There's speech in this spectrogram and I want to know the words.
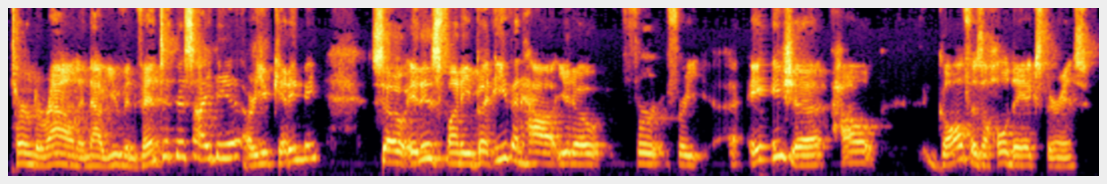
turned around and now you've invented this idea. Are you kidding me? So it is funny, but even how you know for for Asia, how golf is a whole day experience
